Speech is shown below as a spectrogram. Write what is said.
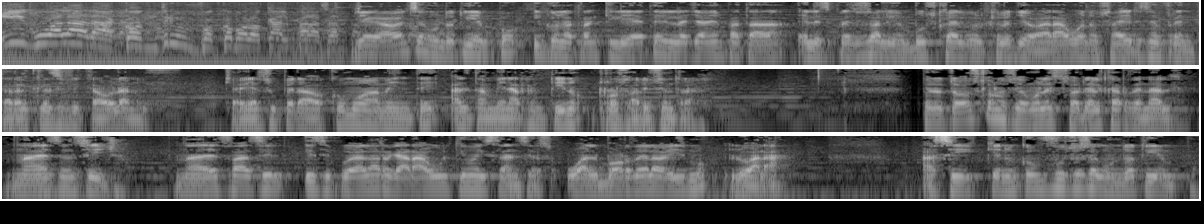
igualada con triunfo como local para Santa Llegaba el segundo tiempo y con la tranquilidad de tener la llave empatada, el Expreso salió en busca del gol que lo llevara a Buenos Aires a enfrentar al clasificado Lanús, que había superado cómodamente al también argentino Rosario Central. Pero todos conocemos la historia del Cardenal, nada es sencillo, nada es fácil y si puede alargar a últimas instancias o al borde del abismo, lo hará. Así que en un confuso segundo tiempo,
